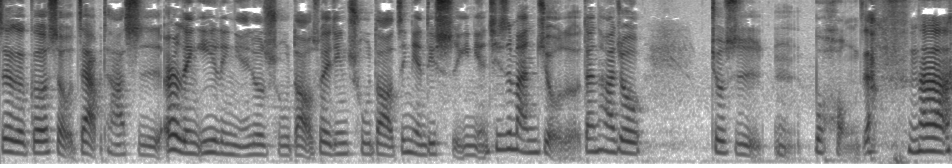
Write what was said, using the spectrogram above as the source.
这个歌手 z a p 他是二零一零年就出道，所以已经出道今年第十一年，其实蛮久的。但他就就是嗯不红这样子。那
